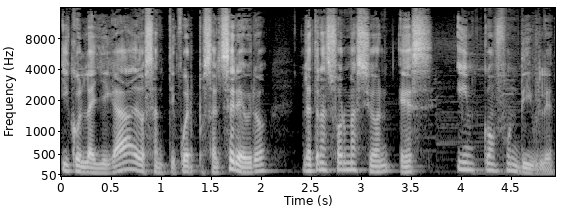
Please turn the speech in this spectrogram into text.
y con la llegada de los anticuerpos al cerebro, la transformación es inconfundible.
